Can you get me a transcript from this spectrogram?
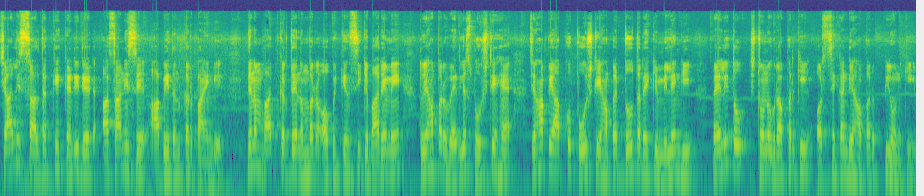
40 साल तक के कैंडिडेट आसानी से आवेदन कर पाएँगे। देन हम बात करते हैं नंबर ऑफ़ वैकेंसी के बारे में। तो यहाँ पर वेरियस पोस्टें हैं, जहाँ पे आपको पोस्ट यहाँ पर दो तरह की मिलेंगी। पहली तो स्टोनोग्राफर की और सेकंड यहाँ पर पियोन की।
